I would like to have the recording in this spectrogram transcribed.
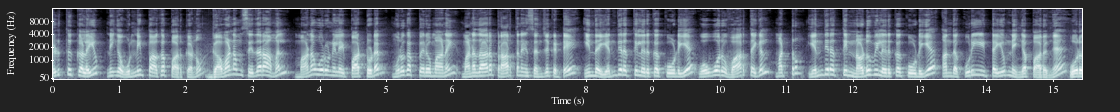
எழுத்துக்களையும் நீங்க உன்னிப்பாக பார்க்கணும். கவனம் சிதறாமல் மன ஒருநிலை பாட்டுடன் முருகப்பெருமானை மனதார பிரார்த்தனை செஞ்சுக்கிட்டே இந்த எந்திரத்தில் இருக்கக்கூடிய ஒவ்வொரு வார்த்தைகள் மற்றும் எந்திரத்தின் நடுவில் இருக்கக்கூடிய அந்த குறியீட்டையும் நீங்க பாருங்க. ஒரு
